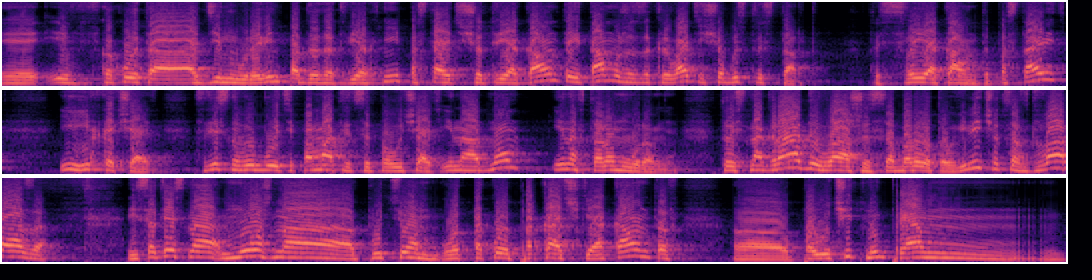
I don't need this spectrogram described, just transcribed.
и в какой-то один уровень под этот верхний поставить еще три аккаунта и там уже закрывать еще быстрый старт. То есть свои аккаунты поставить и их качать. Соответственно, вы будете по матрице получать и на одном, и на втором уровне. То есть награды ваши с оборота увеличатся в два раза. И, соответственно, можно путем вот такой прокачки аккаунтов э, получить, ну, прям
